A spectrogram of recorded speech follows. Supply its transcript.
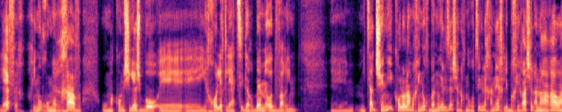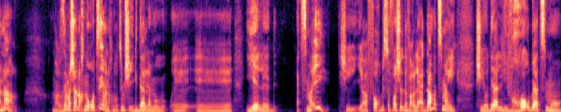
להפך, חינוך הוא מרחב, הוא מקום שיש בו אה, אה, יכולת להציג הרבה מאוד דברים. אה, מצד שני, כל עולם החינוך בנוי על זה שאנחנו רוצים לחנך לבחירה של הנערה או הנער. כלומר, זה מה שאנחנו רוצים, אנחנו רוצים שיגדל לנו אה, אה, ילד עצמאי, שיהפוך בסופו של דבר לאדם עצמאי, שיודע לבחור בעצמו,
